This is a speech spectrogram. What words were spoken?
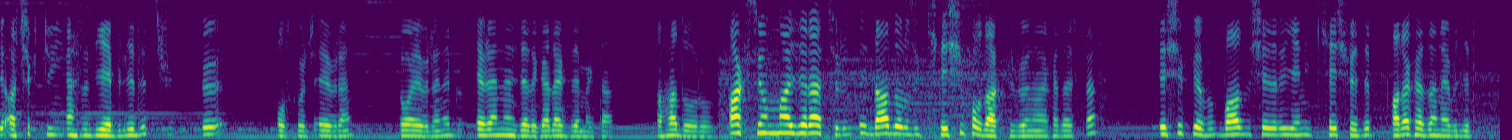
bir açık dünyası diyebiliriz. Çünkü koskoca evren o evrene evrenden ziyade galaksi demek daha, daha doğru olur. Aksiyon macera türünde daha doğrusu keşif odaklı bir oyun arkadaşlar. Keşif yapıp bazı şeyleri yeni keşfedip para kazanabilirsiniz.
